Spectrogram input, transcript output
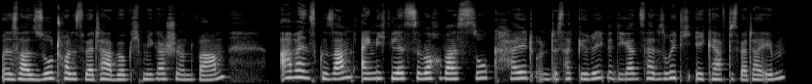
und es war so tolles Wetter, wirklich mega schön und warm. Aber insgesamt, eigentlich die letzte Woche war es so kalt und es hat geregnet die ganze Zeit. So richtig ekelhaftes Wetter eben.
